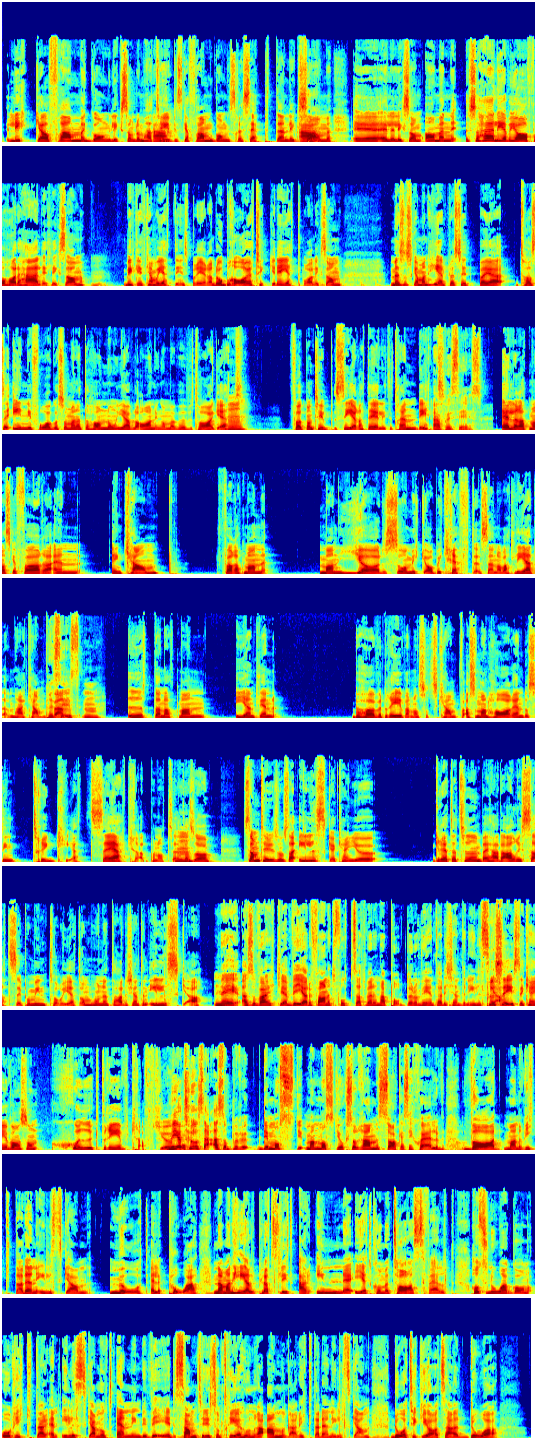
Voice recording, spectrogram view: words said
lycka och framgång, liksom de här Ja. typiska framgångsrecepten liksom. Eh, eller liksom, ja men så här lever jag för att ha det härligt liksom. Vilket kan vara jätteinspirerande och bra, jag tycker det är jättebra liksom. Men så ska man helt plötsligt börja ta sig in i frågor som man inte har någon jävla aning om överhuvudtaget. För att man typ ser att det är lite trendigt. ja precis. Eller att man ska föra en, en kamp för att man, man gör så mycket av bekräftelsen av att leda den här kampen. Precis. Mm. Utan att man egentligen behöver driva någon sorts kamp. Alltså man har ändå sin trygghet säkrad på något sätt. Mm. Alltså, samtidigt som så här, ilska kan ju Greta Thunberg hade aldrig satt sig på Mynttorget om hon inte hade känt en ilska. Nej, alltså verkligen, vi hade fan inte fortsatt med den här podden om vi inte hade känt en ilska. Precis, det kan ju vara en sån sjuk drivkraft ju. Men jag Och- tror så här, alltså det måste, man måste ju också rannsaka sig själv vad man riktar den ilskan mot eller på. När man helt plötsligt är inne i ett kommentarsfält hos någon och riktar en ilska mot en individ samtidigt som 300 andra riktar den ilskan. Då tycker jag att så här, då,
